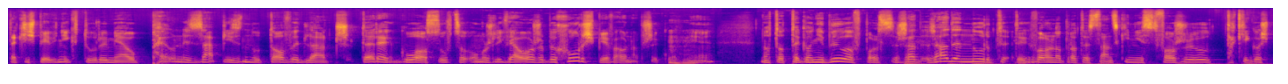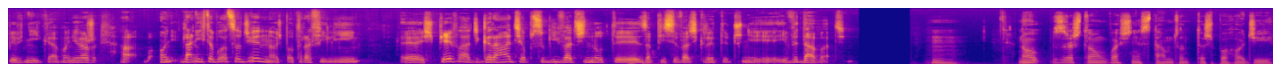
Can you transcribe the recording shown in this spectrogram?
Taki śpiewnik, który miał pełny zapis nutowy dla czterech głosów, co umożliwiało, żeby chór śpiewał na przykład. Mhm. Nie? No to tego nie było w Polsce. Żaden, nurt tych wolnoprotestancki nie stworzył takiego śpiewnika, ponieważ oni, dla nich to była codzienność. Potrafili e, śpiewać, grać, obsługiwać nuty, zapisywać krytycznie i wydawać. Hmm. No zresztą właśnie stamtąd też pochodzi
